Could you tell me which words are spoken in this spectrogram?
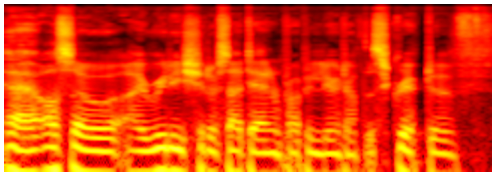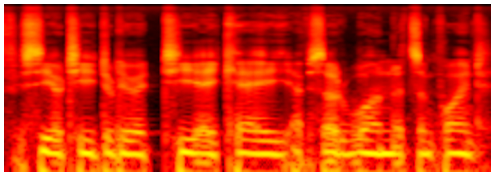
Uh, also, I really should have sat down and properly learned off the script of COTWTAK episode 1 at some point.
